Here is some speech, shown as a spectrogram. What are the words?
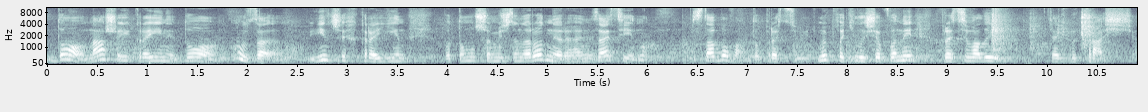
до нашої країни, до ну, за інших країн, тому що міжнародні організації ну, слабовато працюють. Ми б хотіли, щоб вони працювали якби краще.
